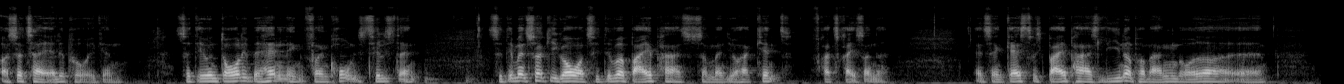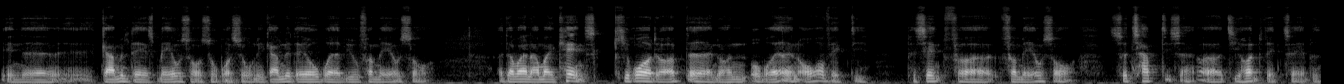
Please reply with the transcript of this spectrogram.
og så tager alle på igen. Så det er jo en dårlig behandling for en kronisk tilstand. Så det man så gik over til, det var bypass, som man jo har kendt fra 60'erne. Altså en gastrisk bypass ligner på mange måder øh, en øh, gammeldags mavesårsoperation. I gamle dage opererede vi jo for mavesår. Og der var en amerikansk kirurg, der opdagede, at når han opererede en overvægtig patient for, for mavesår, så tabte de sig, og de holdt vægttabet.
